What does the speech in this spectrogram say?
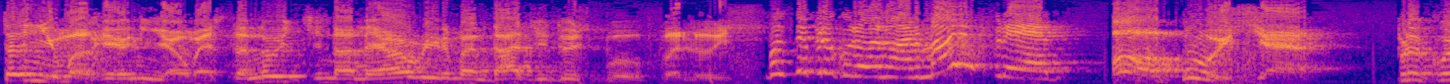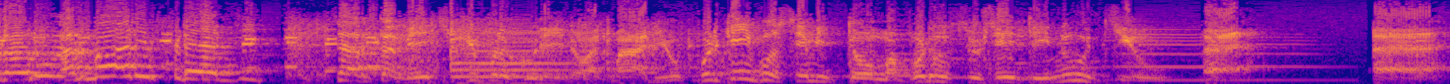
Tenho uma reunião esta noite na Leal Irmandade dos Búfalos. Você procurou no armário, Fred? Oh, puxa! Procurou no armário, Fred? Certamente que procurei no armário. Por quem você me toma? Por um sujeito inútil? Ah, ah.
